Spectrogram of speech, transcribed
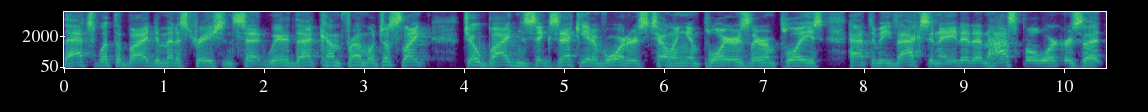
That's what the Biden administration said. Where did that come from? Well, just like Joe Biden's executive orders telling employers their employees had to be vaccinated and hospital workers that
